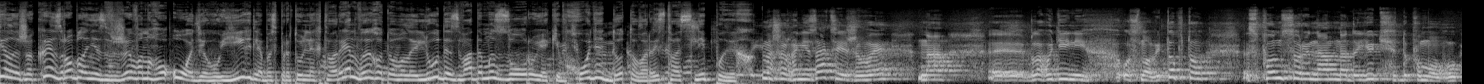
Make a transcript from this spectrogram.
Ці лежаки зроблені з вживаного одягу. Їх для безпритульних тварин виготовили люди з вадами зору, які входять до товариства сліпих. Наша організація живе на е, благодійній основі, тобто спонсори нам надають допомогу.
